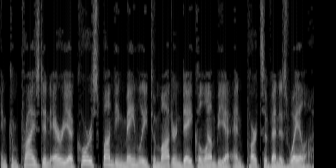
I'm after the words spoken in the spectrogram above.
and comprised an area corresponding mainly to modern-day Colombia and parts of Venezuela.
